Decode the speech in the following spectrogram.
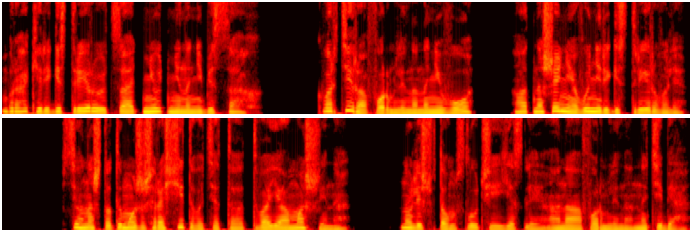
Браки регистрируются отнюдь не на небесах. Квартира оформлена на него, а отношения вы не регистрировали. Все, на что ты можешь рассчитывать, это твоя машина. Но лишь в том случае, если она оформлена на тебя.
